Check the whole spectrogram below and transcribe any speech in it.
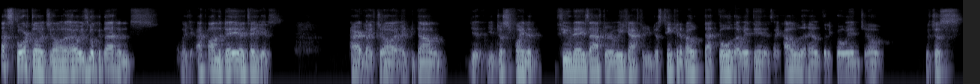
that sport though, you know, I always look at that and like at, on the day I take it hard. Like, you know, I'd be down. You you just find it a few days after, a week after, you're just thinking about that goal that went in. It's like, how the hell did it go in? You know, it's just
